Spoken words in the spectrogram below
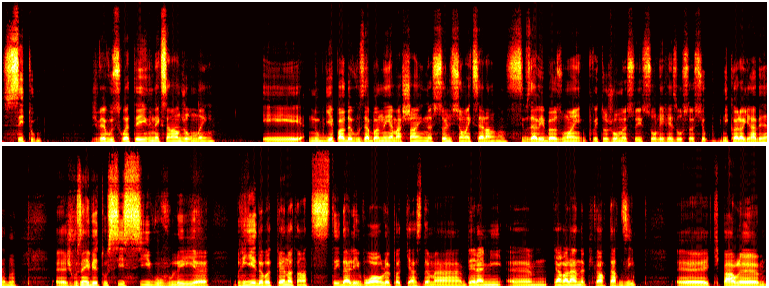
c'est tout. Je vais vous souhaiter une excellente journée et n'oubliez pas de vous abonner à ma chaîne Solutions Excellence. Si vous avez besoin, vous pouvez toujours me suivre sur les réseaux sociaux, Nicolas Gravel. Euh, je vous invite aussi, si vous voulez euh, briller de votre pleine authenticité, d'aller voir le podcast de ma belle amie euh, Caroline Picard-Tardy, qui parle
